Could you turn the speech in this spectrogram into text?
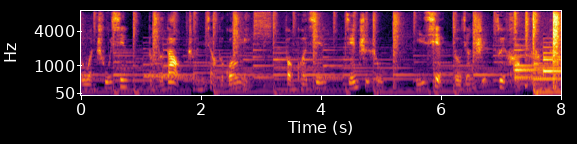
得稳初心，等得到转角的光明？放宽心，坚持住，一切都将是最好的安排。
